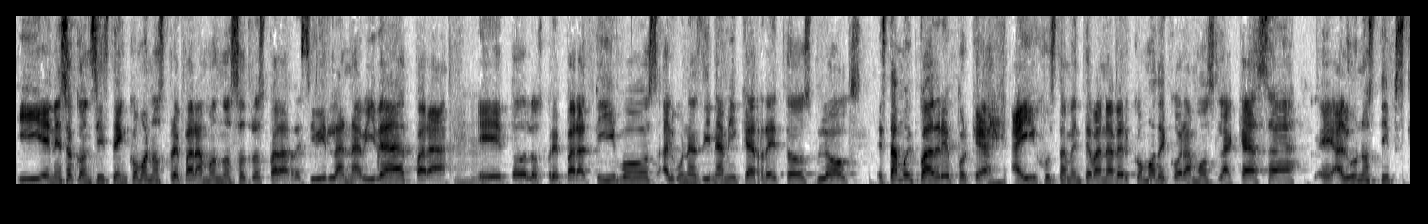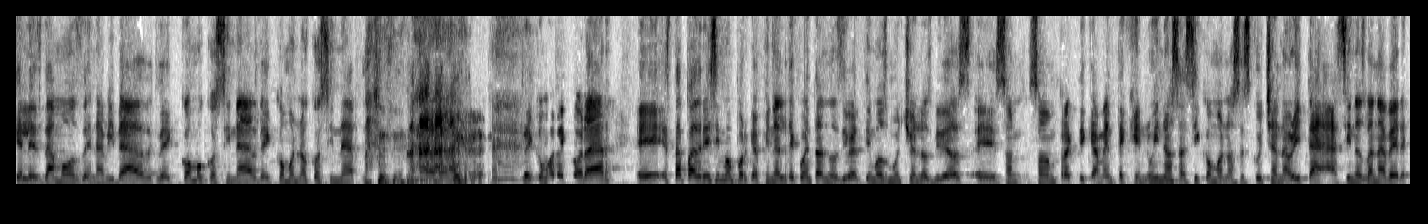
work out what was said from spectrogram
Y en eso consiste, en cómo nos preparamos nosotros para recibir la Navidad, para eh, todos los preparativos, algunas dinámicas, retos, blogs. Está muy padre porque ahí- justamente van a ver cómo decoramos la casa, eh, algunos tips que les damos de Navidad, de cómo cocinar, de cómo no cocinar, de cómo decorar. Eh, está padrísimo porque a final de cuentas nos divertimos mucho en los videos, eh, son, son prácticamente genuinos, así como nos escuchan ahorita, así nos van a ver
